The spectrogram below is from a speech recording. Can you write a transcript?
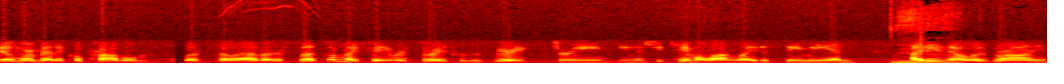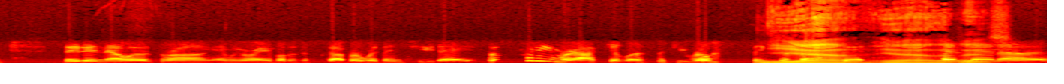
no more medical problems whatsoever. So that's one of my favorite stories because it's very extreme. You know, she came a long way to see me, and I didn't know it was wrong. They didn't know it was wrong, and we were able to discover within two days. That's pretty miraculous if you really think Yeah, about it. yeah, that and then uh,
